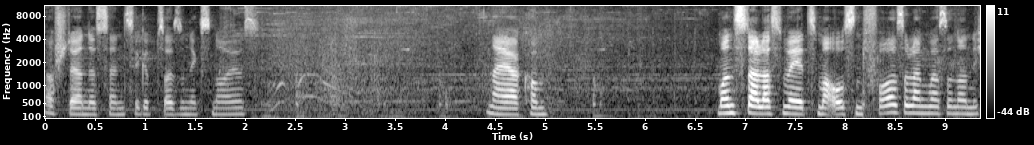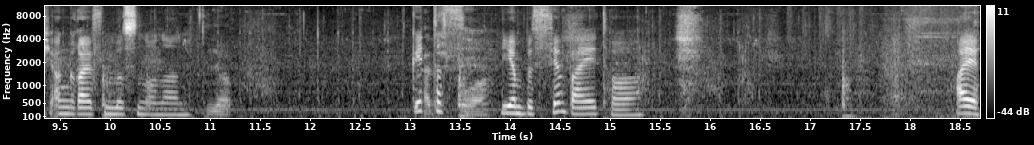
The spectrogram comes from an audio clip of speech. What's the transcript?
Auf Sternessenz, hier gibt's also nichts Neues. Naja, komm. Monster lassen wir jetzt mal außen vor, solange wir sie noch nicht angreifen müssen und dann Ja. geht Halt das hier ein bisschen weiter. Hi.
